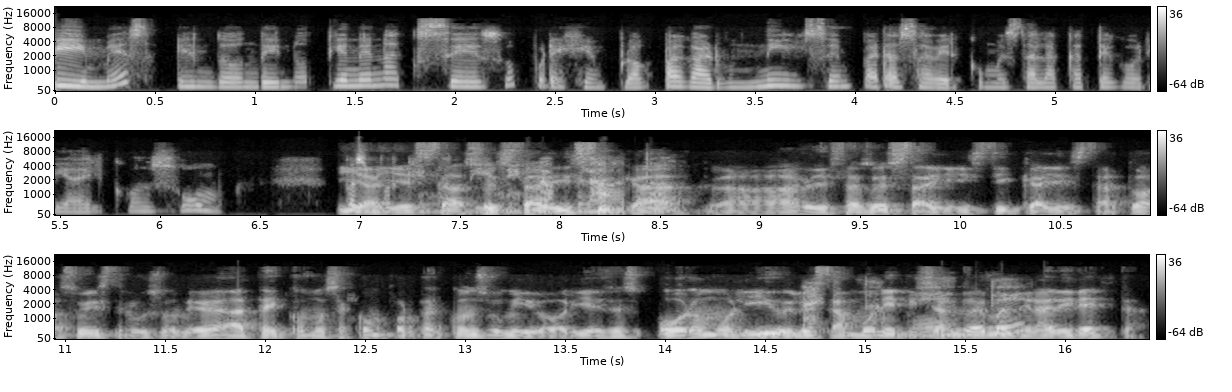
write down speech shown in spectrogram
pymes en donde no tienen acceso, por ejemplo, a pagar un Nielsen para saber cómo está la categoría del consumo. y pues, ahí está su estadística, claro, ahí está su estadística y está toda su distribución de data y cómo se comporta el consumidor y eso es oro molido y lo están monetizando de manera directa.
